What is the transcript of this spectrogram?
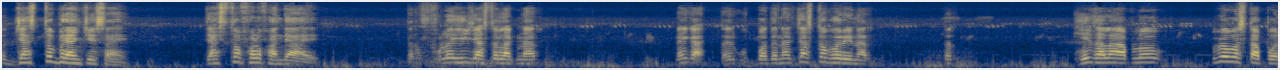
तर जास्त ब्रँचेस आहे. जास्त फळफांद्या आहे. तर फुलंही जास्त लागणार. नाही का? तर उत्पादनात जास्त भर येणार. तर हे झालं आपलं व्यवस्थापन.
